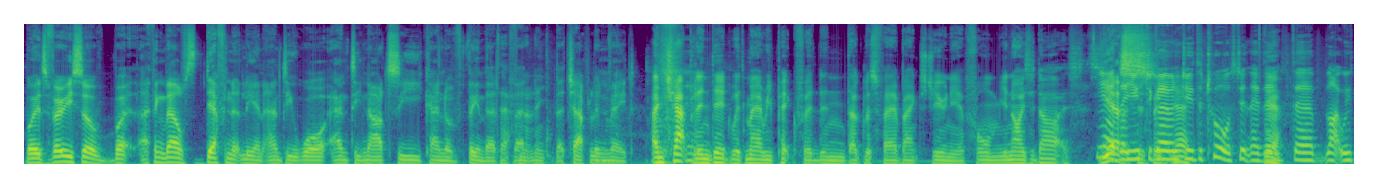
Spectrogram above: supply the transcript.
but it's very so. But I think that was definitely an anti-war, anti-Nazi kind of thing that Definitely. that, that Chaplin made. And Chaplin did with Mary Pickford and Douglas Fairbanks Jr. form United Artists. Yeah, Yes. they used to go and Yeah. do the tours, didn't they? The, Yeah. the like we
